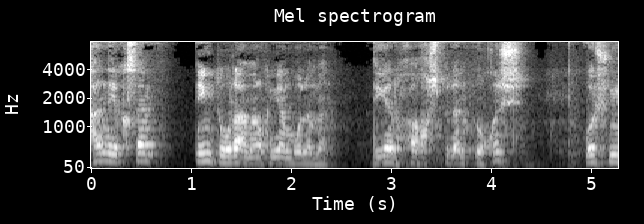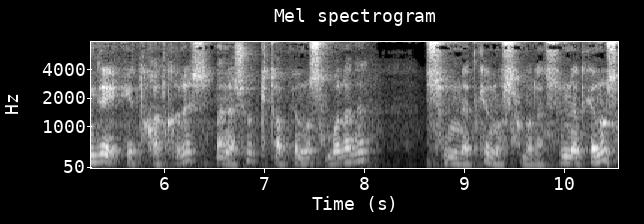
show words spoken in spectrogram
qanday qilsam eng to'g'ri amal qilgan bo'laman degan xohish bilan o'qish va shunday e'tiqod qilish mana shu kitobga nusx bo'ladi. Sunnatga nusx bo'ladi. Sunnatga nusx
